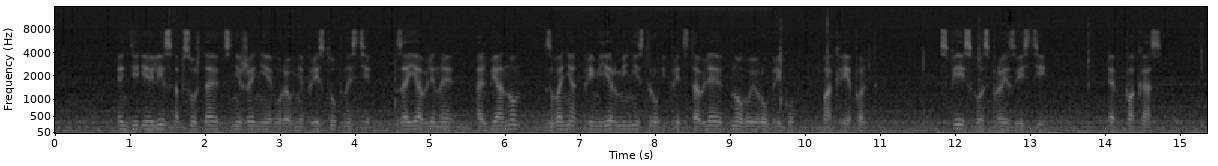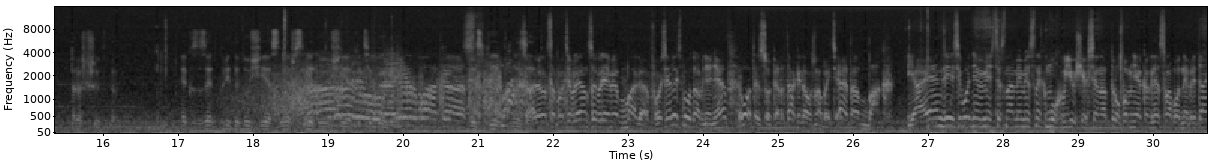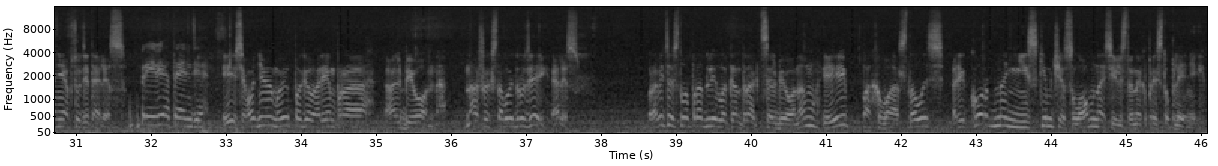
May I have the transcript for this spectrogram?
Энди и Элис обсуждают снижение уровня преступности, заявленное Альбионом, звонят премьер-министру и представляют новую рубрику «Бак Репорт». Спейс воспроизвести. F Расшифр. XZ предыдущая слэш следующая категория. Escape назад. Салют, сопротивленцы, время багов. Уселись поудобнее, нет? Вот и супер, так и должно быть. Это баг. Я Энди, и сегодня вместе с нами мясных мух, вьющихся над трупом некогда свободной Британии, обсудит Элис. Привет, Энди. И сегодня мы поговорим про Альбион. Наших с тобой друзей, Элис. Правительство продлило контракт с Альбионом и похвасталось рекордно низким числом насильственных преступлений.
